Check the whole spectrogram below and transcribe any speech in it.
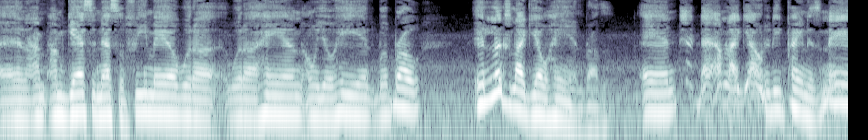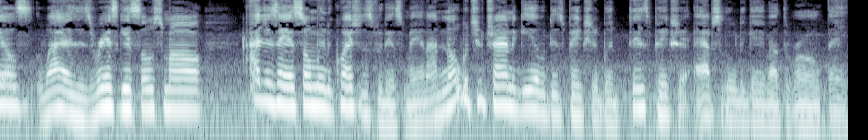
and I'm I'm guessing that's a female with a with a hand on your head. But bro, it looks like your hand, brother. And I'm like, yo, did he paint his nails? Why is his wrist get so small? I just had so many questions for this, man. I know what you're trying to give with this picture, but this picture absolutely gave out the wrong thing.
